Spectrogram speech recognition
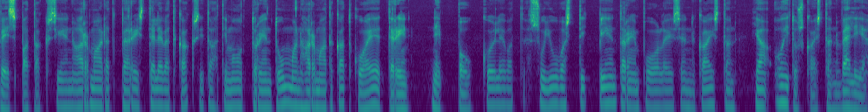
Vespataksien armaadat päristelevät kaksitahtimoottorien tumman harmaata katkua eetteriin. Ne poukkoilevat sujuvasti pientareen puoleisen kaistan ja ohituskaistan väliä.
